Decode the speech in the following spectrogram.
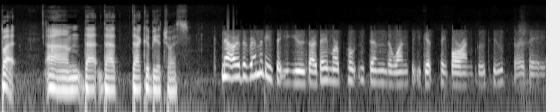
but um, that that that could be a choice. Now, are the remedies that you use are they more potent than the ones that you get, say, Boiron blue tubes? Are they?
